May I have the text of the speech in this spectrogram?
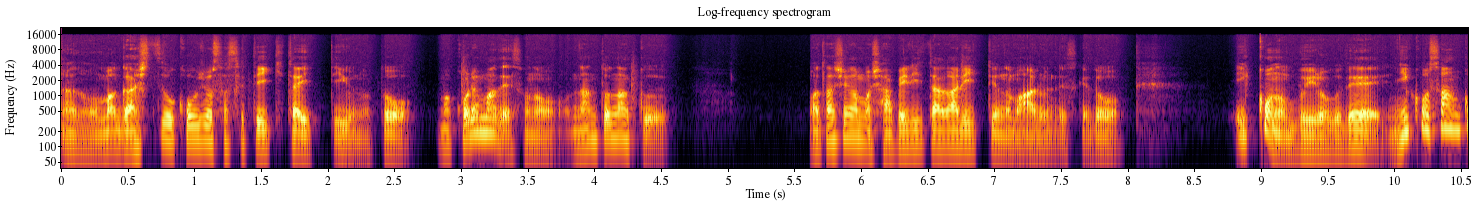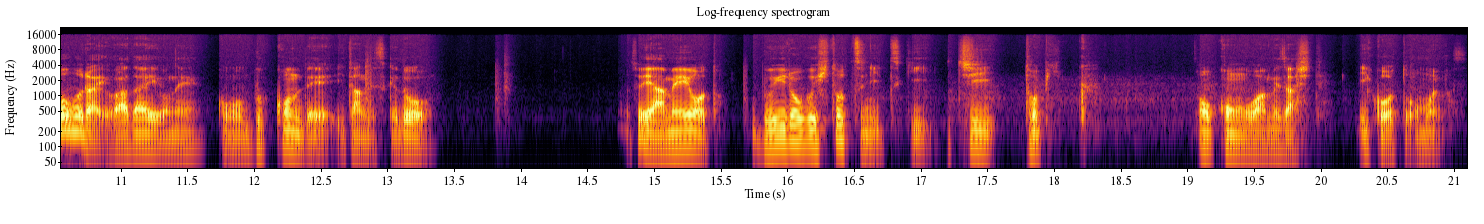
あの、まあ、画質を向上させていきたいっていうのと、まあ、これまでそのなんとなく私がもう喋りたがりっていうのもあるんですけど1個の Vlog で2個3個ぐらい話題をねこうぶっ込んでいたんですけどそれやめようと。Vlog 一つにつき1トピックを今後は目指していこうと思います。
